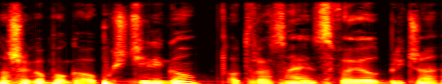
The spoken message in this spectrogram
naszego Boga. Opuścili Go, odwracając swoje oblicze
